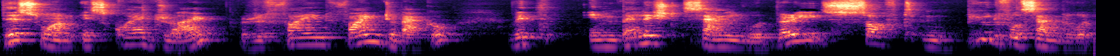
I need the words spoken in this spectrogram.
This one is quite dry, refined fine tobacco with embellished sandalwood, very soft and beautiful sandalwood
